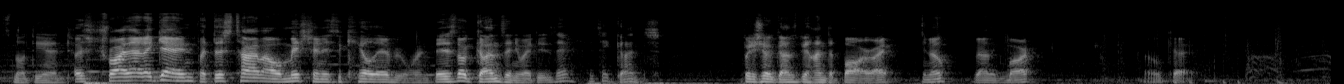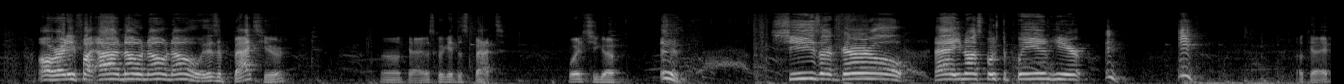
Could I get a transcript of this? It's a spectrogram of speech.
It's not the end. Let's try that again, but this time our mission is to kill everyone. There's no guns anyway, is there? Is there guns? Pretty sure guns behind the bar, right? You know? Behind the bar? Okay. Already fight. Ah, no, no, no. There's a bat here. Okay, let's go get this bat. Where did she go? She's a girl. Hey, you're not supposed to be in here. Okay.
